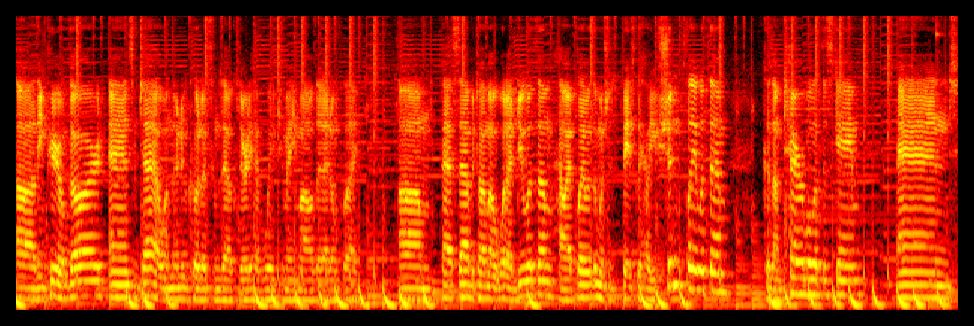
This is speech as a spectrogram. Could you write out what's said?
Uh, the Imperial Guard, and some Tau when their new codex comes out, because I already have way too many models that I don't play. Um, past that, I'll be talking about what I do with them, how I play with them, which is basically how you shouldn't play with them, because I'm terrible at this game, and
